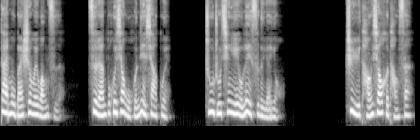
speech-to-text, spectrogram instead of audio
戴沐白身为王子，自然不会向武魂殿下跪。朱竹清也有类似的缘由。至于唐潇和唐三，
